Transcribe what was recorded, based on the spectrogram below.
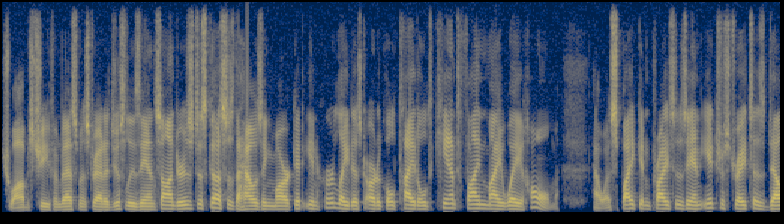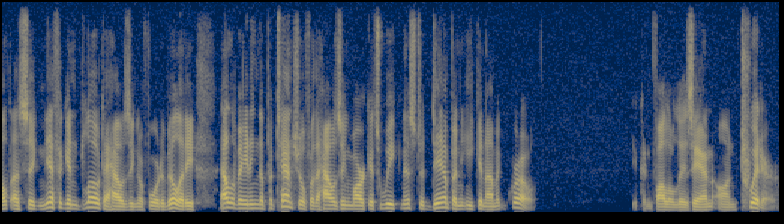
Schwab's chief investment strategist, Liz Ann Sonders, discusses the housing market in her latest article titled Can't Find My Way Home How a Spike in Prices and Interest Rates Has Dealt a Significant Blow to Housing Affordability, elevating the potential for the housing market's weakness to dampen economic growth. You can follow Liz Ann on Twitter.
